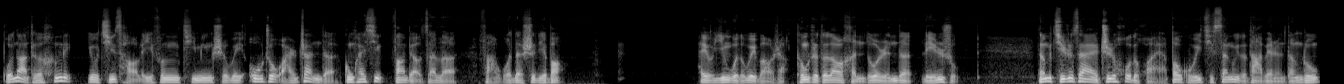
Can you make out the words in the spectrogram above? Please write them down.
伯纳德·亨利又起草了一封题名是“为欧洲而战”的公开信，发表在了法国的《世界报》。还有英国的《卫报》上，同时得到了很多人的联署。那么，其实，在之后的话呀，包括为期三个月的大辩论当中，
